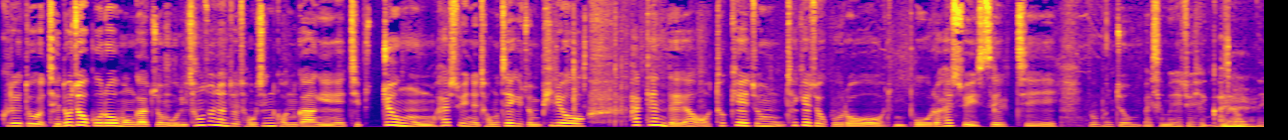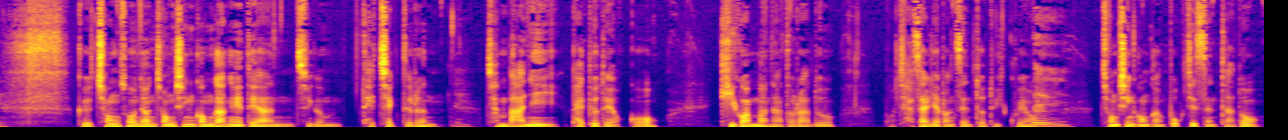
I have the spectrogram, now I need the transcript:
그래도 제도적으로 뭔가 좀 우리 청소년들 정신 건강에 집중할 수 있는 정책이 좀 필요할 텐데요. 어떻게 좀 체계적으로 좀 보호를 할 수 있을지 이 부분 좀 말씀을 해주실까요? 네. 네. 그 청소년 정신 건강에 대한 지금 대책들은 네. 참 많이 발표되었고 기관만 하더라도 뭐 자살 예방 센터도 있고요. 네. 정신건강복지센터도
